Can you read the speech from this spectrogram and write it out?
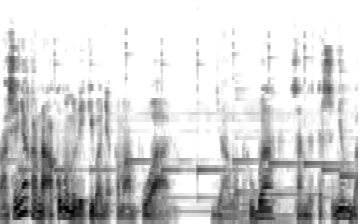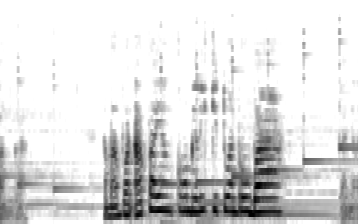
Rahasianya karena aku memiliki banyak kemampuan. Jawab Rubah sambil tersenyum bangga. Kemampuan apa yang kau miliki Tuan Rubah? Tanya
